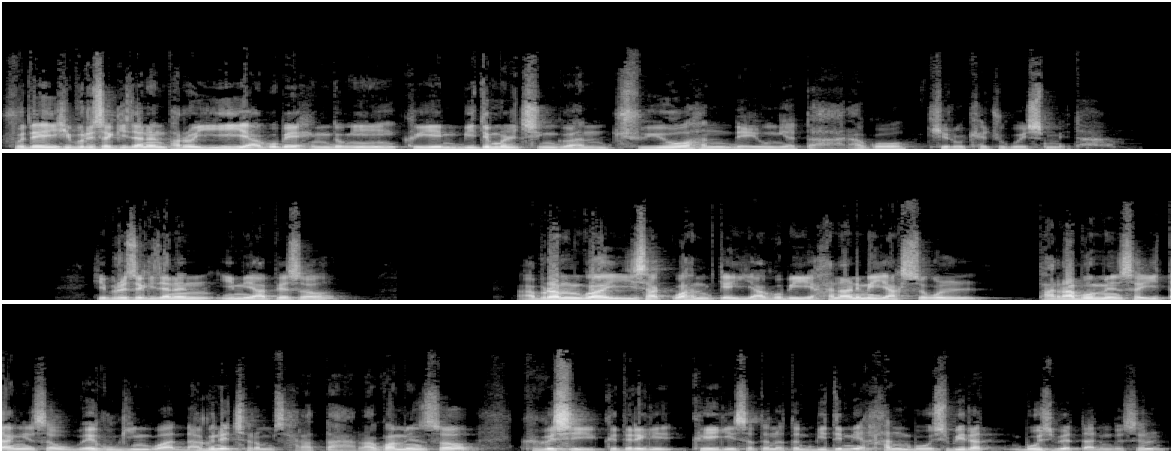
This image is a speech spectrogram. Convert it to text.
후대 히브리서 기자는 바로 이 야곱의 행동이 그의 믿음을 증거한 주요한 내용이었다라고 기록해 주고 있습니다. 히브리서 기자는 이미 앞에서 아브람과 이삭과 함께 야곱이 하나님의 약속을 바라보면서 이 땅에서 외국인과 나그네처럼 살았다라고 하면서 그것이 그들에게 그에게 있었던 어떤 믿음의 한 모습이라, 모습이었다는 것을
